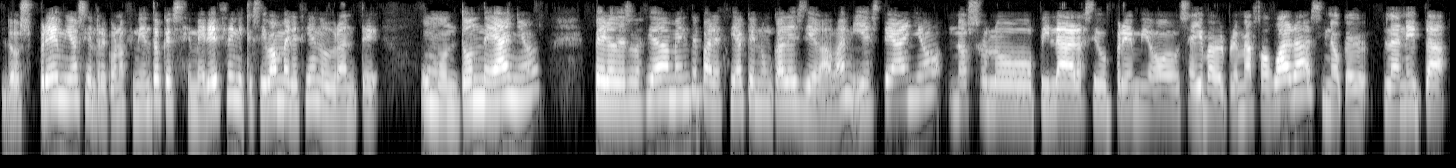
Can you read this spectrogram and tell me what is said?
los premios y el reconocimiento que se merecen y que se iban mereciendo durante un montón de años pero desgraciadamente parecía que nunca les llegaban. Y este año no solo Pilar ha sido premio, se ha llevado el premio Alfaguara, sino que Planeta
